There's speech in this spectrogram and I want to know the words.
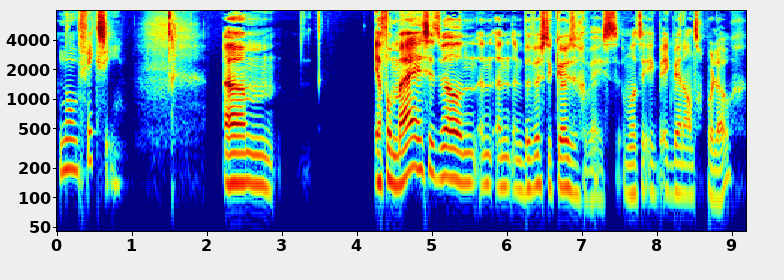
non-fictie? Um, ja, voor mij is het wel een, een, een bewuste keuze geweest. Omdat ik, ik ben antropoloog.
